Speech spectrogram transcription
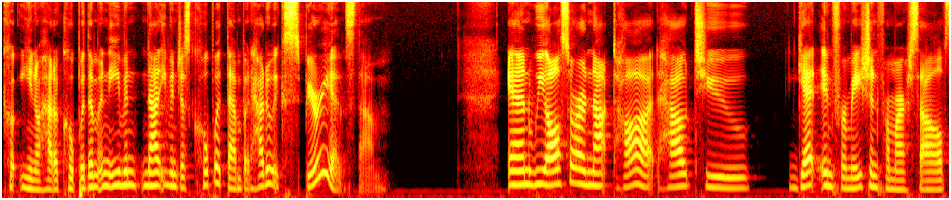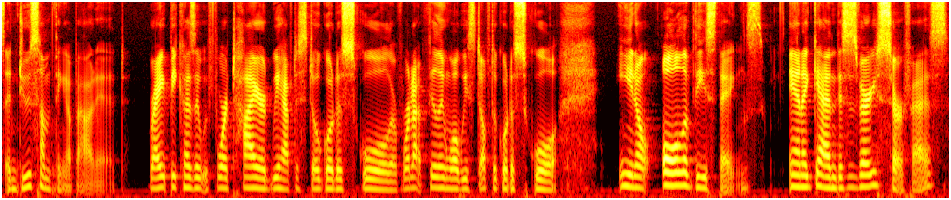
Co- you know how to cope with them, and even not even just cope with them, but how to experience them and we also are not taught how to get information from ourselves and do something about it, right? Because if we're tired, we have to still go to school, or if we're not feeling well, we still have to go to school. You know, all of these things. And again, this is very surface,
